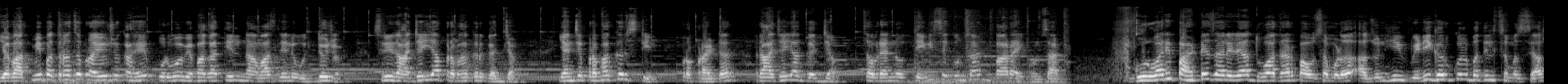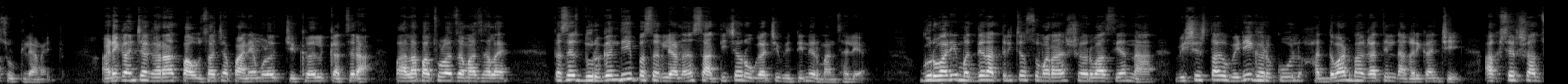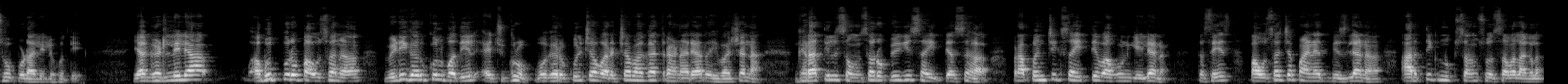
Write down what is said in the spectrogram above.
या बातमीपत्राचं प्रायोजक आहे पूर्व विभागातील नावाजलेले उद्योजक श्री राजय्या प्रभाकर गज्जाम. यांचे प्रभाकर स्टील प्रोप्रायटर राजय्या गज्जाम. चौऱ्याण्णव तेवीस एकोणसाठ बारा एकोणसाठ. गुरुवारी पहाटे झालेल्या धुवाधार पावसामुळे अजूनही विडी घरकुलमधील समस्या सुटल्या नाहीत. अनेकांच्या घरात पावसाच्या पाण्यामुळे चिखल कचरा पालापाचोळा जमा झालाय. तसेच दुर्गंधी पसरल्यानं साथीच्या रोगाची भीती निर्माण झाली आहे. गुरुवारी मध्यरात्रीच्या सुमारास शहरवासियांना विशेषतः विडी घरकुल हद्दवाड भागातील नागरिकांची अक्षरशः झोप उडालेली होती. या घडलेल्या अभूतपूर्व पावसानं विडी घरकुल मधील एच ग्रुप व घरकुलच्या वरच्या भागात राहणाऱ्या रहिवाशांना घरातील संसारोपयोगी साहित्यासह प्रापंचिक साहित्य वाहून गेल्यानं तसेच पावसाच्या पाण्यात भिजल्यानं आर्थिक नुकसान सोसावं लागलं.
